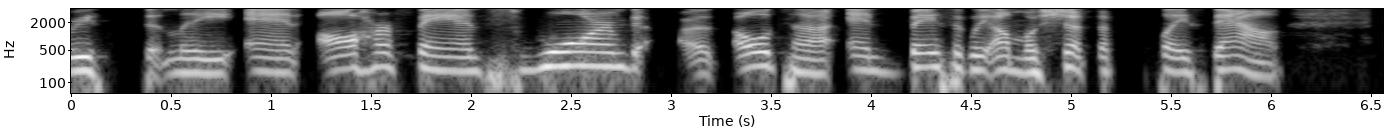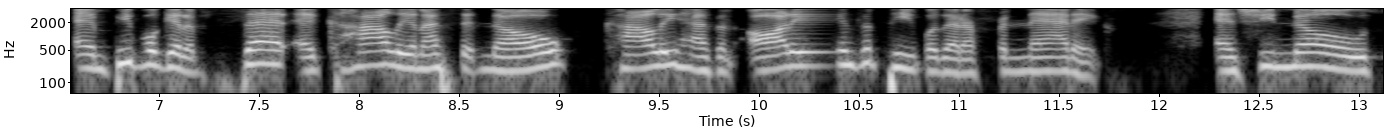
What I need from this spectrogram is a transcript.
recently and all her fans swarmed uh, ulta and basically almost shut the place down and people get upset at Kylie. And I said, no, Kylie has an audience of people that are fanatics, and she knows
